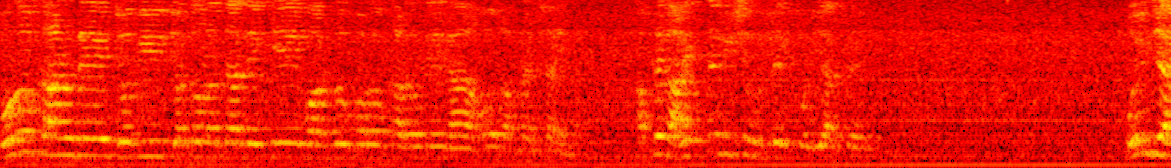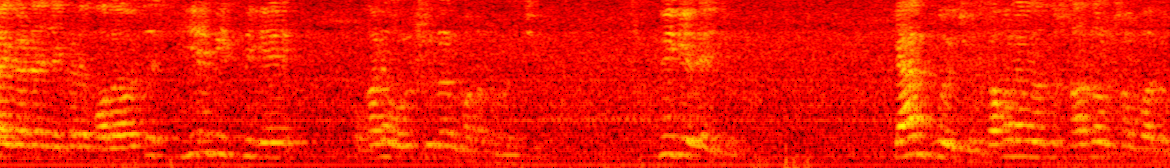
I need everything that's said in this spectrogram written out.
কোনো কারণে যদি জটিলতা দেখে বন্ধ কোনো কারণে না হোক, আমরা চাই না। আপনাকে আরেকটা বিষয় উল্লেখ করি আজকে। ওই জায়গাটা যেখানে বলা হচ্ছে সিএবি থেকে ওখানে অনুশীলন করানো হয়েছিল। ক্রিকেটের জন্য। ক্যাম্প হয়েছিল। তখন আমি হয়তো সাধারণ সম্পাদক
